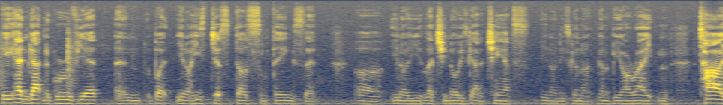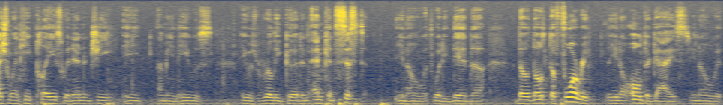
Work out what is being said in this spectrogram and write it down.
he hadn't gotten a groove yet. and But, you know, he just does some things that, uh, you know, you let you know he's got a chance. You know, he's gonna gonna be all right. And Taj, when he plays with energy, he, I mean, he was he was really good and, and consistent. You know, with what he did. Uh, those, those the four you know older guys you know with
